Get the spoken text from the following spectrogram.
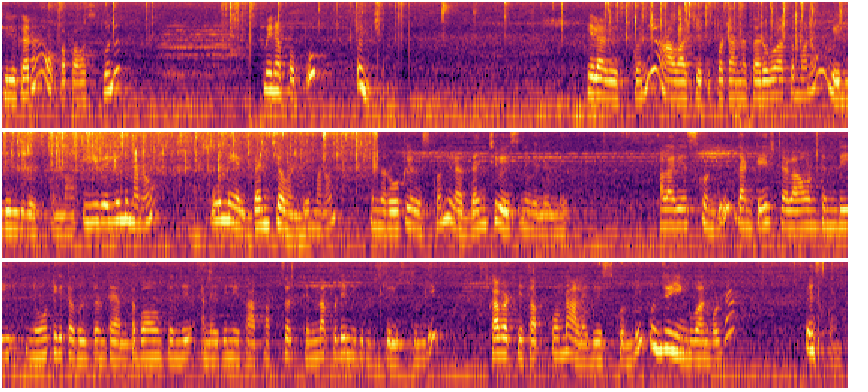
జీలకర్ర ఒక పావు స్పూన్. మినపప్పు కొంచెం. ఇలా వేసుకొని ఆవాలు చెట్టుపటన్న తర్వాత మనం వెల్లుల్లి వేసుకుందాం. ఈ వెల్లుల్లి మనం పూర్ణి దంచవండి మనం. చిన్న రోట్లు వేసుకొని ఇలా దంచి వేసిన వెల్లుల్లి. అలా వేసుకోండి. దాని టేస్ట్ ఎలా ఉంటుంది? నోటికి తగులుతుంటే ఎంత బాగుంటుంది? అనేది మీకు ఆ పచ్చడి తిన్నప్పుడే మీకు రుచి తెలుస్తుంది. కాబట్టి తప్పకుండా అలా వేసుకోండి. కొంచెం ఇంగువాన్ కూడా వేసుకోండి.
